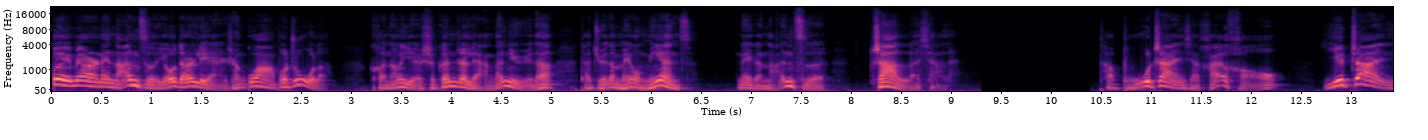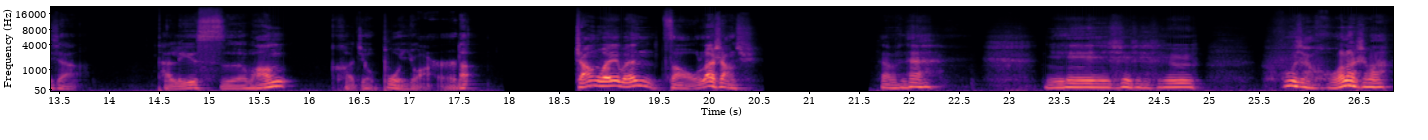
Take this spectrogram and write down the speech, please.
对面那男子有点脸上挂不住了，可能也是跟着两个女的，他觉得没有面子。那个男子站了下来。他不站下还好，一站下，他离死亡可就不远了。张维文走了上去。怎么的？你不想活了是吗？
